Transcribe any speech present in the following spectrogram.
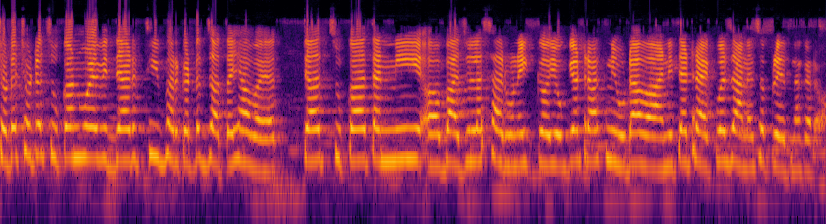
छोट्या छोट्या चुकांमुळे विद्यार्थी भरकटत जातं ह्या वयात. त्या चुका त्यांनी बाजूला सारून एक योग्य ट्रॅक निवडावा आणि त्या ट्रॅकवर जाण्याचा प्रयत्न करावा.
